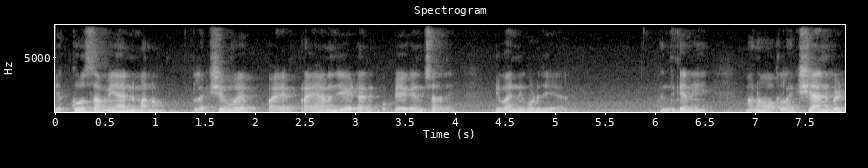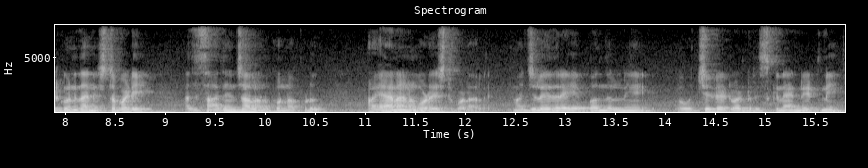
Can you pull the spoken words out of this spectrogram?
ఎక్కువ సమయాన్ని మనం లక్ష్యం వైపు ప్రయాణం చేయడానికి ఉపయోగించాలి. ఇవన్నీ కూడా చేయాలి. అందుకని మనం ఒక లక్ష్యాన్ని పెట్టుకొని దాన్ని ఇష్టపడి అది సాధించాలనుకున్నప్పుడు ప్రయాణాన్ని కూడా ఇష్టపడాలి. మధ్యలో ఎదురయ్యే ఇబ్బందుల్ని వచ్చేటటువంటి రిస్క్ని అన్నిటినీ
